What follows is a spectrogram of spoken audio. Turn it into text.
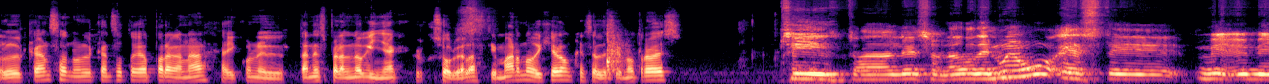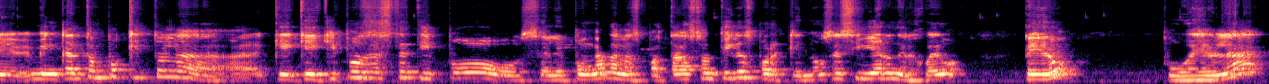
no le alcanza, no le alcanza todavía para ganar. Ahí con el, están esperando a Guiñac, que creo que se volvió a lastimar, ¿no? Dijeron que se lesionó otra vez. Sí, está lesionado de nuevo. Este, me, me- me encanta un poquito la que, que equipos de este tipo se le pongan a las patadas son Tigres porque no sé si vieron el juego, pero Puebla,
